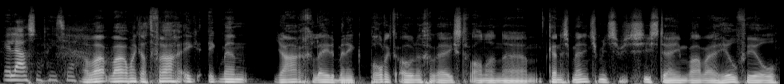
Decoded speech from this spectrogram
helaas nog niet zeggen. Nou, waar- waarom ik dat vraag? Ik, ik ben jaren geleden ben ik product owner geweest van een ehm, kennismanagement sy- systeem waar wij heel veel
